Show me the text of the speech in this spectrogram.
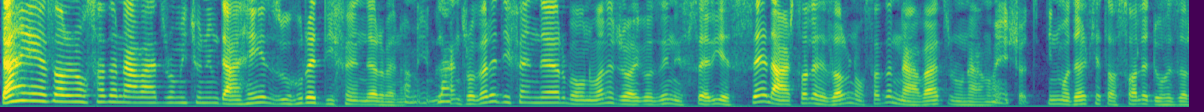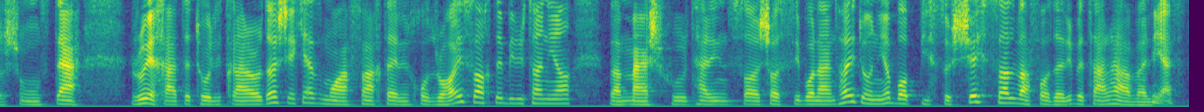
دهه 1990 رو می‌تونیم دهه ظهور دیفندر بنامیم. لندروور دیفندر به عنوان جایگزین سری 3 در سال 1990 رونمایی شد. این مدل که تا سال 2016 روی خط تولید قرار داشت یکی از موفق ترین خودروهای ساخت بریتانیا و مشهورترین شاسی بلندهای دنیا با 26 سال وفاداری به طرح اولی است.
